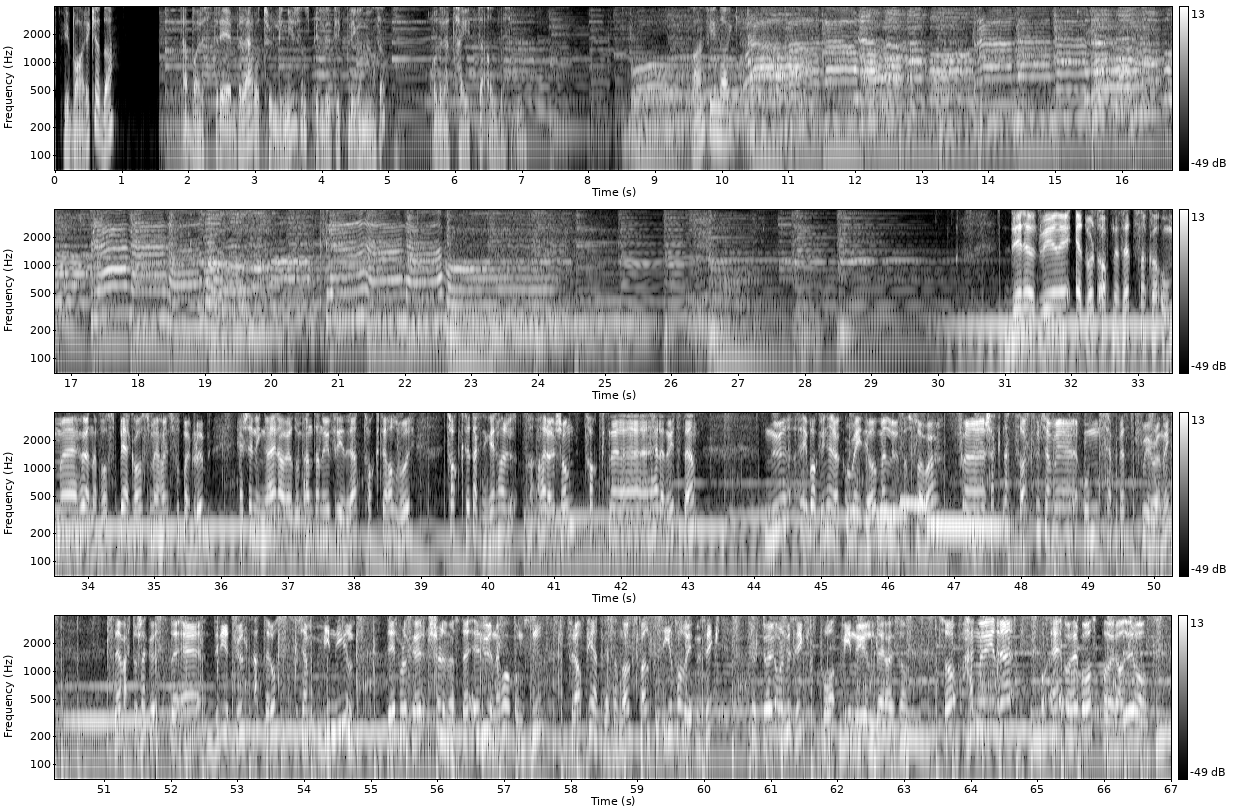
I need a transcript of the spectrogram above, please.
Vi bare kødda. Det er bare strebere og tullinger som spiller i Tippeligaen uansett. Og dere er teite alle sammen. Ha en fin dag. Der hørte vi Edvard Apneseth snakke om eh, Hønefoss BK, som er hans fotballklubb. Her sendinga har vi hatt om NTNU friidrett. Takk til Halvor. Takk til tekniker Harald Schjong. Takk til Helene Hvitsten. Nå i bakgrunnen har dere Radio med Lutus Flower. Sjekk nettsak som kommer om Tempest Freerunning. Det er verdt å sjekke ut. Det er dritkult. Etter oss så kommer vinyl. Der får dere selveste Rune Håkonsen fra P3 Søndag spille sin favorittmusikk. 40 år gammel musikk på vinyl der, altså. Så heng med videre eh, og hør på oss på Radio Revolt.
